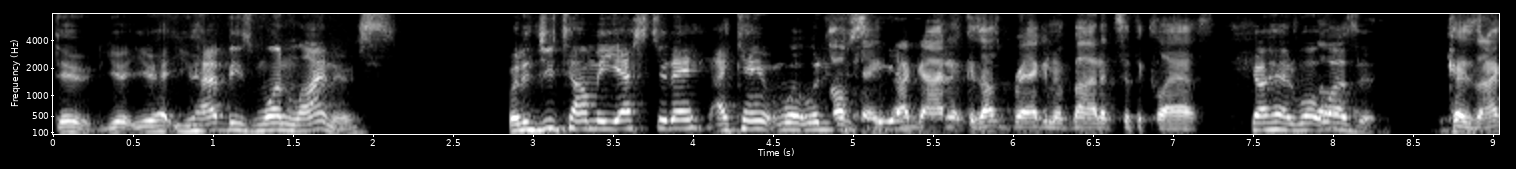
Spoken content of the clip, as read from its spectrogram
Dude, you you you have these one-liners. What did you tell me yesterday? I can't. What, what did you Okay, say? I got it because I was bragging about it to the class. Go ahead. What was it? because I,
